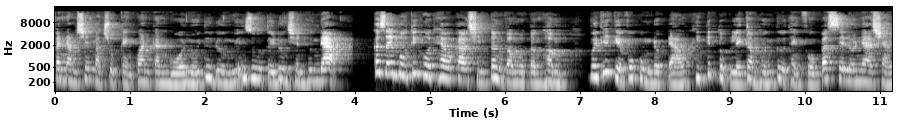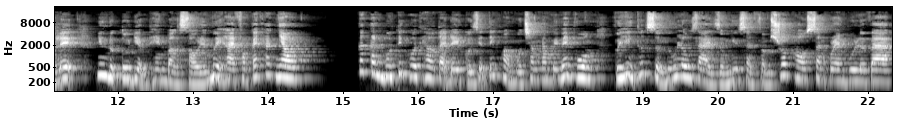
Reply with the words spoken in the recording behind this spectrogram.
và nằm trên mặt trục cảnh quan Càn Búa nối từ đường Nguyễn Du tới đường Trần Hưng Đạo. Các dãy boutique hotel cao 9 tầng và một tầng hầm với thiết kế vô cùng độc đáo khi tiếp tục lấy cảm hứng từ thành phố Barcelona tráng lệ nhưng được tô điểm thêm bằng 6 đến 12 phong cách khác nhau. Các căn boutique hotel tại đây có diện tích khoảng 150 m2 với hình thức sở hữu lâu dài giống như sản phẩm Shop House Sun Grand Boulevard,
